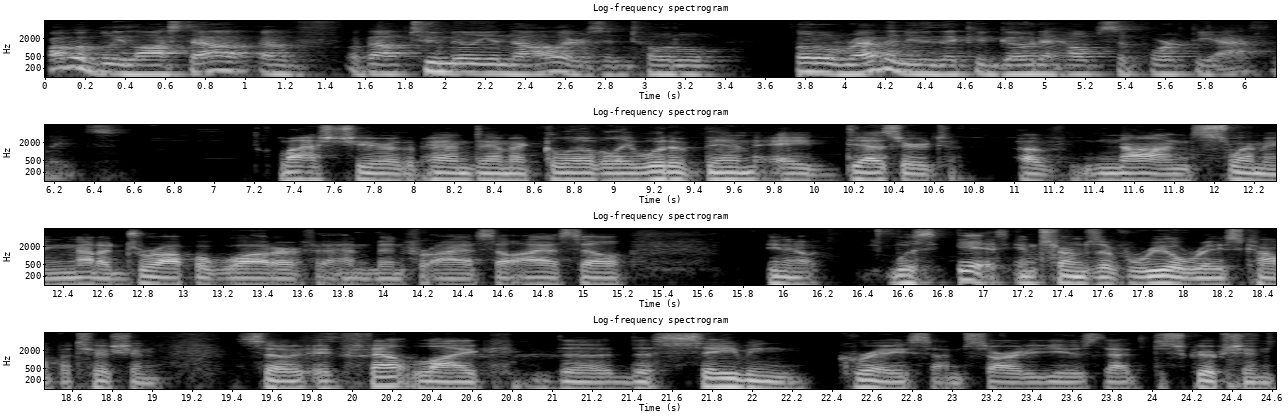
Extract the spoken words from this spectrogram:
probably lost out of about $2 million in total, total revenue that could go to help support the athletes last year, the pandemic globally would have been a desert of non-swimming, not a drop of water if it hadn't been for ISL. ISL, you know, was it in terms of real race competition. So it felt like the the saving grace. I'm sorry to use that description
